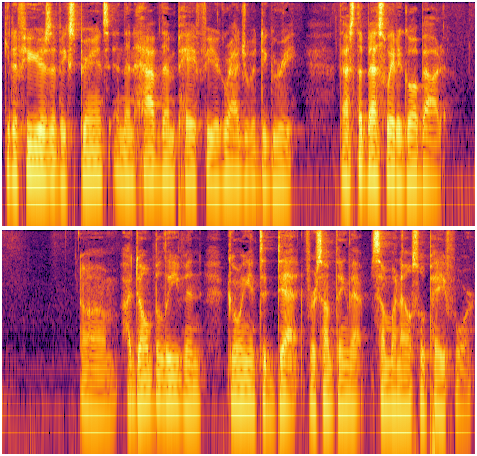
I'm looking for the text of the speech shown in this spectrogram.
get a few years of experience, and then have them pay for your graduate degree. That's the best way to go about it. Um, I don't believe in going into debt for something that someone else will pay for.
